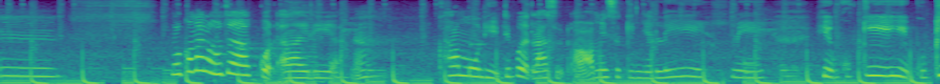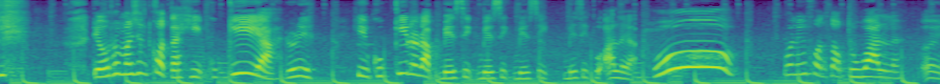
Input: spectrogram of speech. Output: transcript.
อืมเราก็ไม่รู้จะกดอะไรดีอะนะ ข้อมูลหีบที่เปิดล่าสุด อ๋อ มีสกินเยลลี่ มีหีบคุกกี้ หีบคุกกี้ เดี๋ยวทำไมฉันกดแต่หีบคุกกี้อะดูดิ หีบคุกกี้ระดับเบสิก เบสิก เบสิก เบสิกทุกอันเลยอะโอ้ วันนี้ฝนตกทุกวันเลย เอ้ย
